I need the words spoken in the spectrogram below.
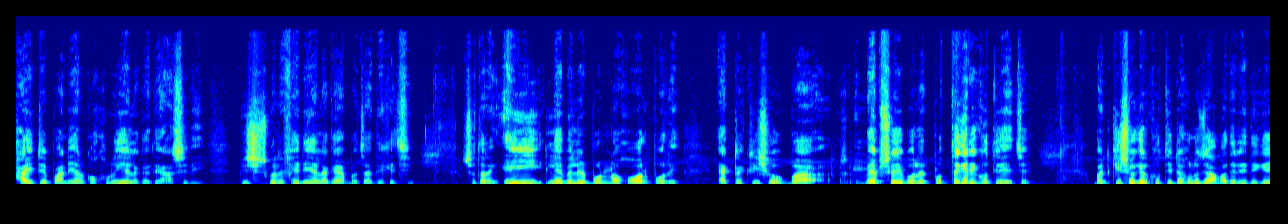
হাইটে পানি আর কখনো এই এলাকাতে আসেনি। বিশেষ করে ফেনী এলাকায় আমরা যা দেখেছি। সুতরাং এই লেভেলের বন্যা হওয়ার পরে একটা কৃষক বা ব্যবসায়ী বলেন, প্রত্যেকেরই ক্ষতি হয়েছে। বাট কৃষকের ক্ষতিটা হলো যে আমাদের এদিকে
